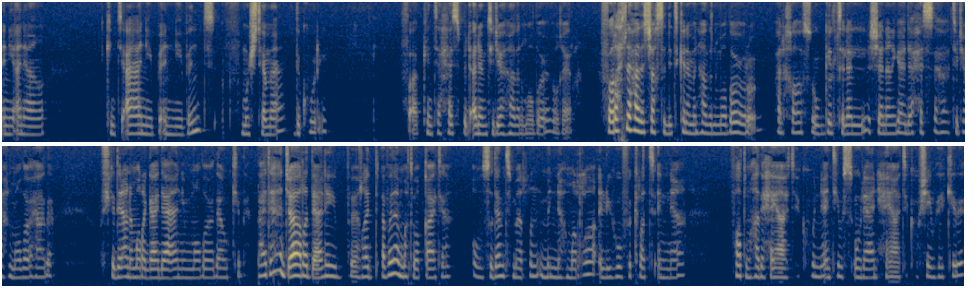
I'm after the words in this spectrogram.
إني أنا كنت أعاني بإني بنت في مجتمع ذكوري فكنت أحس بالألم تجاه هذا الموضوع وغيره. فرحت لهذا الشخص اللي تكلم عن هذا الموضوع الخاص وقلت له الأشياء اللي أنا قاعدة أحسها تجاه الموضوع هذا. وش قدر أنا مرة قاعدة أعاني من الموضوع ذا وكذا. بعدها جاء رد علي برد أبدا ما توقعته وصدمت منه مرة اللي هو فكرة إن فاطمة هذه حياتك وإن أنت مسؤولة عن حياتك أو شيء زي كذا.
